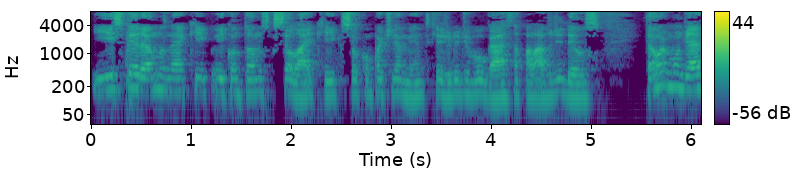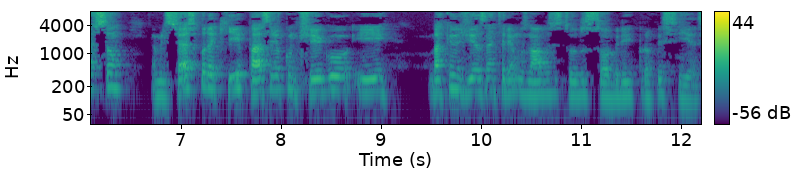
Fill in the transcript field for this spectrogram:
E esperamos né, que, e contamos com seu like e com seu compartilhamento que ajude a divulgar essa palavra de Deus. Então, irmão Jefferson, eu me despeço por aqui, paz seja contigo e daqui uns dias né, teremos novos estudos sobre profecias.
